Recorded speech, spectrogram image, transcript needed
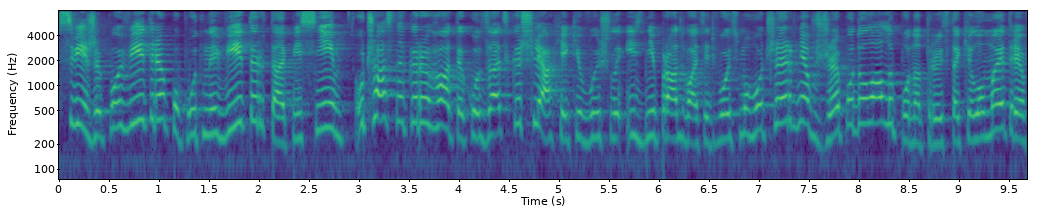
Свіже повітря, попутний вітер та пісні. Учасники регати Козацький шлях, які вийшли із Дніпра 28 червня, вже подолали понад 300 кілометрів.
